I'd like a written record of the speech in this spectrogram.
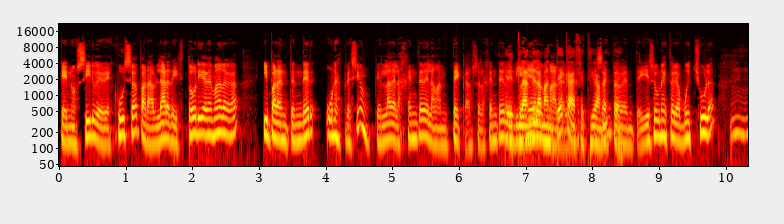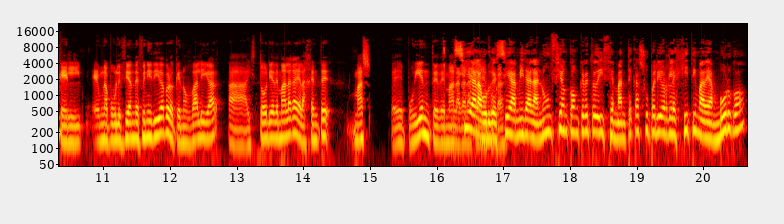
que nos sirve de excusa para hablar de historia de Málaga y para entender una expresión, que es la de la gente de la manteca, o sea, la gente de El clan de la manteca, Málaga. efectivamente. Exactamente. Y eso es una historia muy chula, que es una publicidad en definitiva, pero que nos va a ligar a historia de Málaga y a la gente más eh, pudiente de Málaga. Sí, a la época. burguesía. Mira, el anuncio en concreto dice manteca superior legítima de Hamburgo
